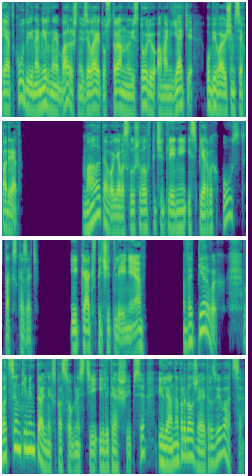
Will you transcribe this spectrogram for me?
и откуда иномирная барышня взяла эту странную историю о маньяке, убивающем всех подряд? Мало того, я выслушивал впечатление из первых уст, так сказать. И как впечатление? Во-первых, в оценке ментальных способностей или ты ошибся, или она продолжает развиваться.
